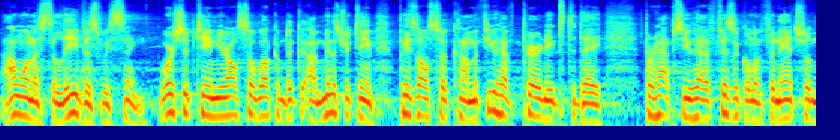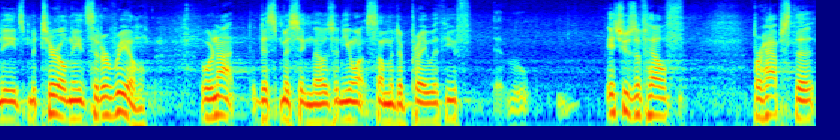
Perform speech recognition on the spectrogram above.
I want us to leave as we sing. Worship team, you're also welcome to, uh, ministry team, please also come. If you have prayer needs today, perhaps you have physical and financial needs, material needs that are real. We're not dismissing those, and you want someone to pray with you issues of health. Perhaps the,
